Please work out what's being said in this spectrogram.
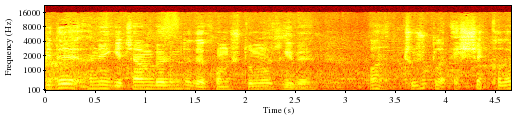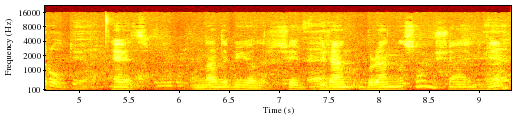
bir de hani geçen bölümde de konuştuğumuz gibi lan çocuklar eşek kadar oldu ya. Evet, onlar da büyüyorlar. Şey, Evet. Bran, Bran nasıl olmuş yani? Bildiğin, Evet.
